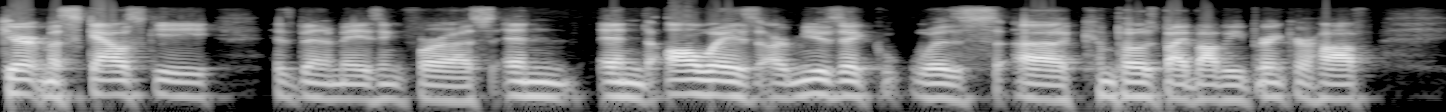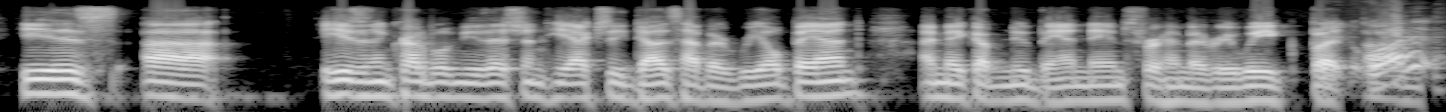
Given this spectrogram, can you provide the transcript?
Garrett Muskowski has been amazing for us, and and always our music was uh, composed by Bobby Brinkerhoff. He is uh, he's an incredible musician. He actually does have a real band. I make up new band names for him every week. But Wait, what? Um,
